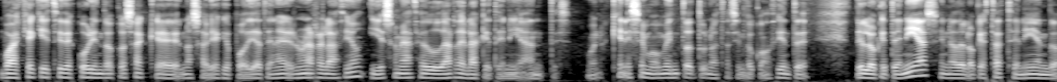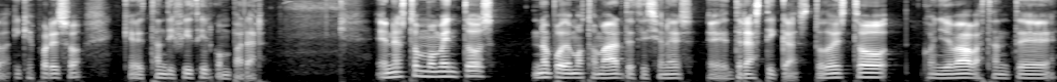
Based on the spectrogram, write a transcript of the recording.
Buah, es que aquí estoy descubriendo cosas que no sabía que podía tener en una relación y eso me hace dudar de la que tenía antes. Bueno, es que en ese momento tú no estás siendo consciente de lo que tenías, sino de lo que estás teniendo y que es por eso que es tan difícil comparar. En estos momentos no podemos tomar decisiones eh, drásticas. Todo esto conlleva bastante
